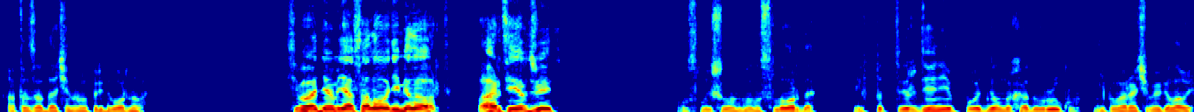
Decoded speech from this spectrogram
от озадаченного придворного. «Сегодня у меня в салоне, милорд! Партия в джит!» Услышал он голос лорда и в подтверждение поднял на ходу руку, не поворачивая головы.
